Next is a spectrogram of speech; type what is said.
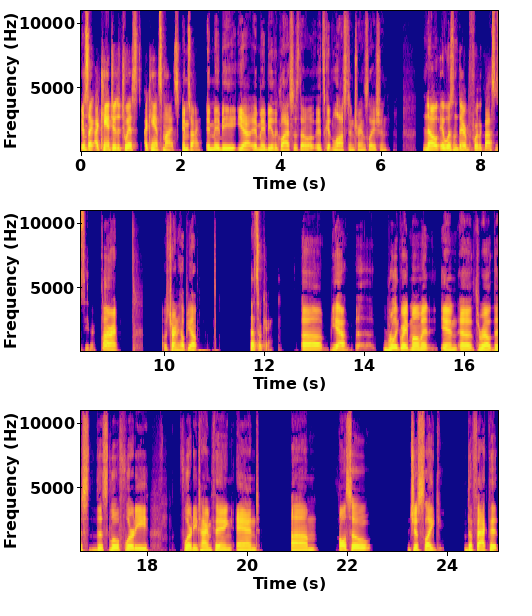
It's like I can't do the twist. I can't smize. I'm Im- sorry. it may be, yeah, it may be the glasses though. It's getting lost in translation. No, it wasn't there before the glasses either. All right, I was trying to help you out. That's okay. uh yeah uh, really great moment in uh throughout this this little flirty flirty time thing and um also just like the fact that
